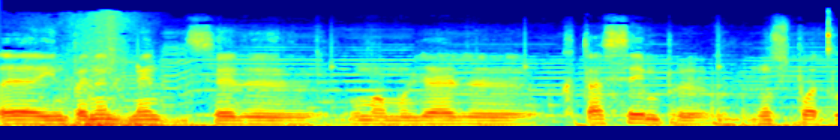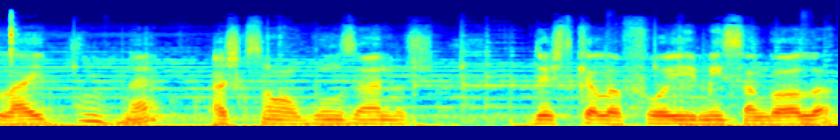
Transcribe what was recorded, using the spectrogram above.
Eh, independentemente de ser eh, uma mulher eh, que está sempre no spotlight, né? acho que são alguns anos desde que ela foi Miss Angola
